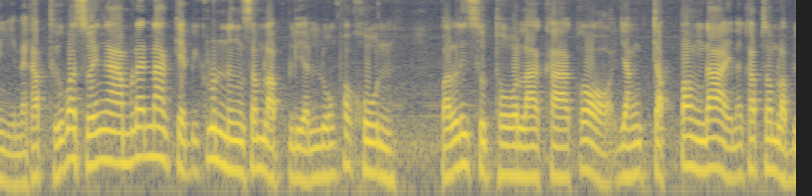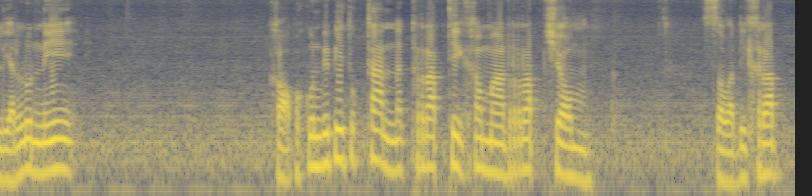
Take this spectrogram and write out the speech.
นี่นะครับ ถือว่าสวยงามและน่าเก็บอีกรุ่นหนึ่งสำหรับเหรียญหลวงพ่อคูณปริสุทธโธราคาก็ยังจับต้องได้นะครับสำหรับเหรียญรุ่นนี้ ขอบพระคุณพี่ๆทุกท่านนะครับที่เข้ามารับชม สวัสดีครับ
